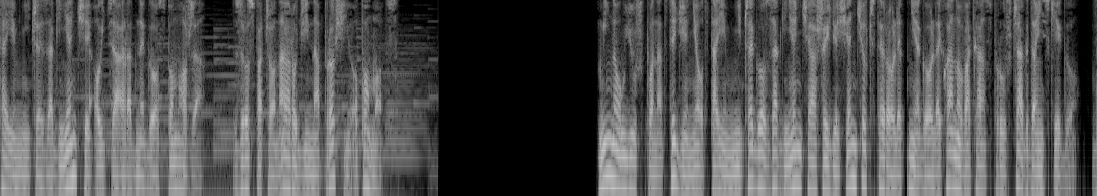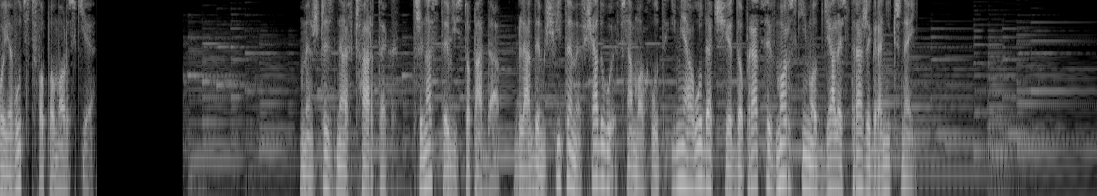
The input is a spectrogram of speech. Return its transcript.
Tajemnicze zaginięcie ojca radnego z Pomorza. Zrozpaczona rodzina prosi o pomoc. Minął już ponad tydzień od tajemniczego zaginięcia 64-letniego Lecha Nowaka z Pruszcza Gdańskiego, województwo pomorskie. Mężczyzna w czwartek, 13 listopada, bladym świtem wsiadł w samochód i miał udać się do pracy w morskim oddziale Straży Granicznej.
